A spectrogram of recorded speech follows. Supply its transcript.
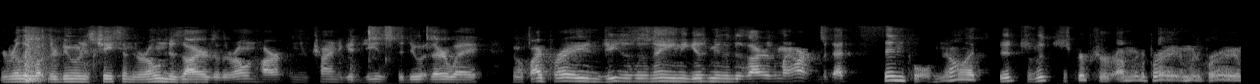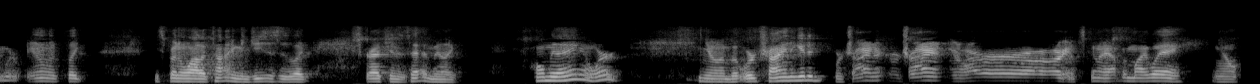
really what they're doing is chasing their own desires of their own heart, and they're trying to get Jesus to do it their way. You know, if I pray in Jesus' name, He gives me the desires of my heart. But that's sinful. No, it's it's it's scripture. I'm gonna pray. I'm gonna pray. I'm gonna, you know, it's like you spend a lot of time, and Jesus is like scratching his head and be like, homie, that ain't gonna work. You know, but we're trying to get it. We're trying it. We're trying it. You know, it's gonna happen my way. You know,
